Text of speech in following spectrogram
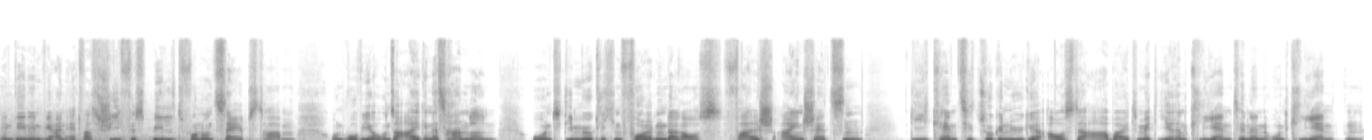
in denen wir ein etwas schiefes Bild von uns selbst haben und wo wir unser eigenes Handeln und die möglichen Folgen daraus falsch einschätzen, die kennt sie zur Genüge aus der Arbeit mit ihren Klientinnen und Klienten.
